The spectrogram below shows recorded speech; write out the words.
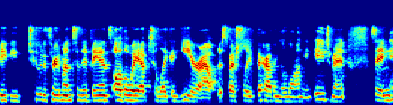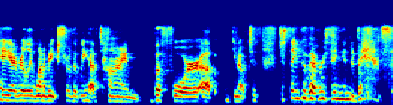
maybe two to three months in advance, all the way up to like a year out, especially if they're having a long engagement, saying, hey, I really want to make sure that we have time before, uh, you know, to just think of everything in advance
